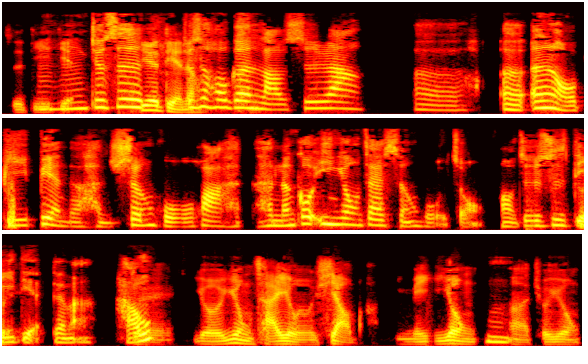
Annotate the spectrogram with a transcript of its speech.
这是第一点。就是第二点呢，就是 Hogan 老师让呃呃 NLP 变得很生活化，很很能够应用在生活中。哦，这就是第一点，对吗？好，有用才有效嘛。你没用啊，就用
